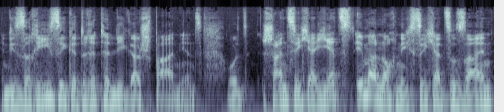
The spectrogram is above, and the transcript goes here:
in diese riesige dritte Liga Spaniens. Und scheint sich ja jetzt immer noch nicht sicher zu sein,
